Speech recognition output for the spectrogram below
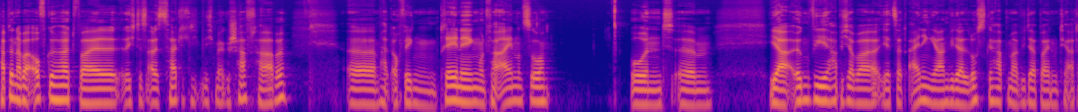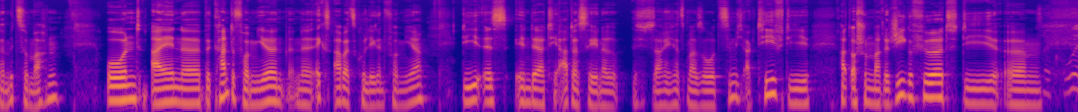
Habe dann aber aufgehört, weil ich das alles zeitlich nicht, mehr geschafft habe. Ähm, halt auch wegen Training und Verein und so. Und ähm, ja, irgendwie habe ich aber jetzt seit einigen Jahren wieder Lust gehabt, mal wieder bei einem Theater mitzumachen. Und eine Bekannte von mir, eine Ex-Arbeitskollegin von mir, die ist in der Theaterszene, ich sage ich jetzt mal so, ziemlich aktiv. Die hat auch schon mal Regie geführt, die ähm, cool.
